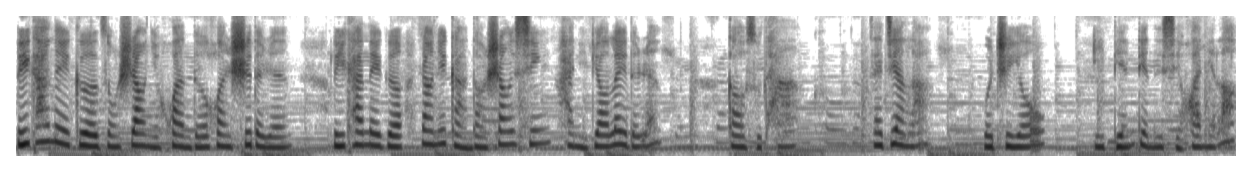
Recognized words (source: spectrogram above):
离开那个总是让你患得患失的人，离开那个让你感到伤心、害你掉泪的人，告诉他再见啦。我只有一点点的喜欢你了，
